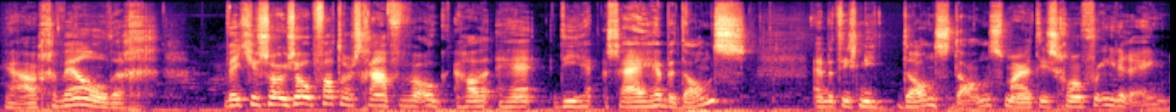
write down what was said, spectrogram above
Ja, geweldig. Weet je, sowieso op Vathorst gaven we ook... Hadden, hè, die, zij hebben dans. En het is niet dansdans, maar het is gewoon voor iedereen.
